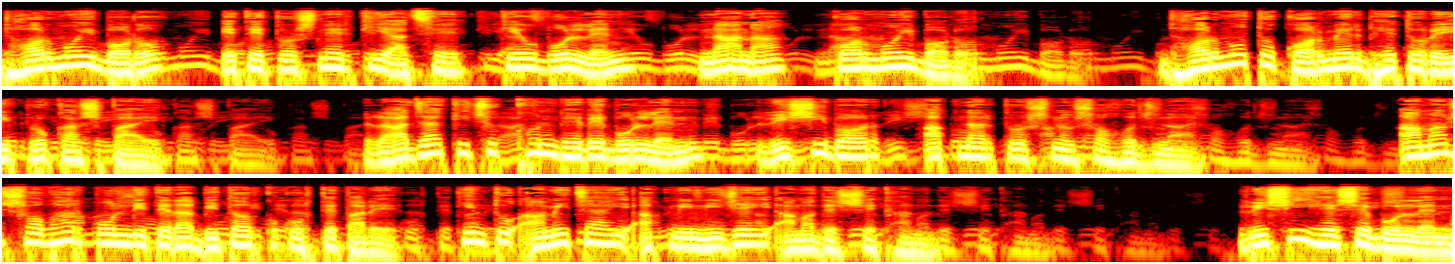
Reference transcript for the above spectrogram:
ধর্মই বড়, এতে প্রশ্নের কি আছে? কেউ বললেন, না না, কর্মই বড়। ধর্ম তো কর্মের ভেতরেই প্রকাশ পায়। রাজা কিছুক্ষণ ভেবে বললেন, ঋষিবর, আপনার প্রশ্ন সহজ নয়। আমার সভার পণ্ডিতেরা বিতর্ক করতে পারে, কিন্তু আমি চাই আপনি নিজেই আমাদের শেখান। ঋষি হেসে বললেন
